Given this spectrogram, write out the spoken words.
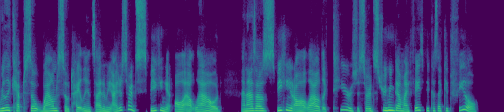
really kept so wound so tightly inside of me. I just started speaking it all out loud. And as I was speaking it all out loud, like tears just started streaming down my face because I could feel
